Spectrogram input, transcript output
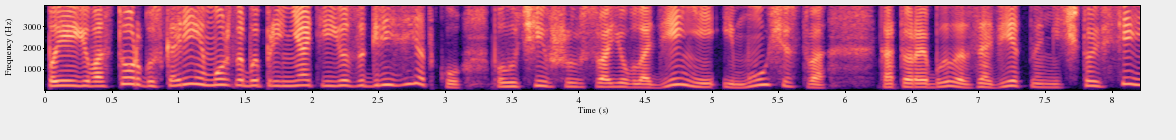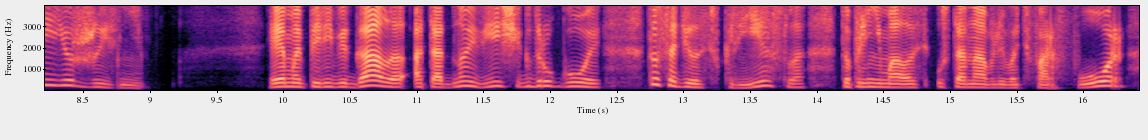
По ее восторгу скорее можно бы принять ее за грезетку, получившую в свое владение имущество, которое было заветной мечтой всей ее жизни. Эмма перебегала от одной вещи к другой, то садилась в кресло, то принималась устанавливать фарфор —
